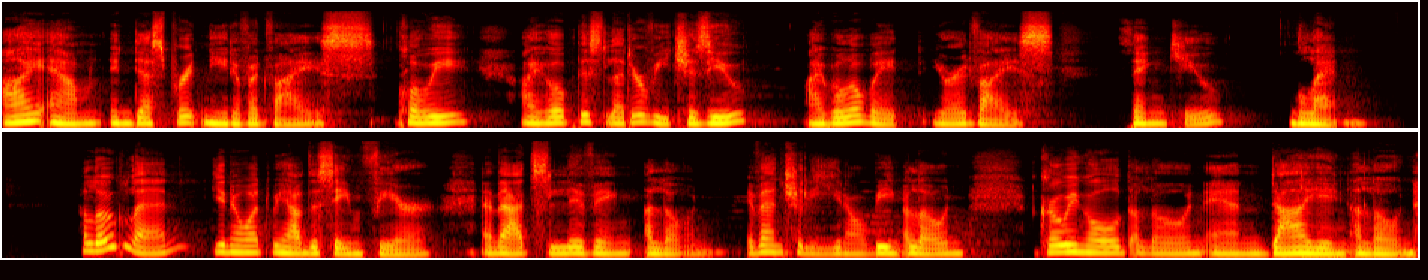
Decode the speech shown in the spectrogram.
I am in desperate need of advice. Chloe, I hope this letter reaches you. I will await your advice. Thank you, Glenn. Hello, Glenn. You know what? We have the same fear, and that's living alone. Eventually, you know, being alone, growing old alone, and dying alone.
